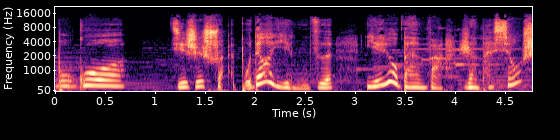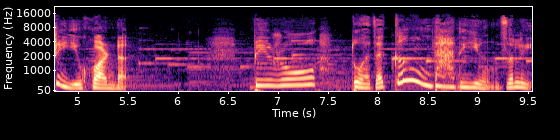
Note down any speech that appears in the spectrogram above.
不过，即使甩不掉影子，也有办法让它消失一会儿呢。比如躲在更大的影子里，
